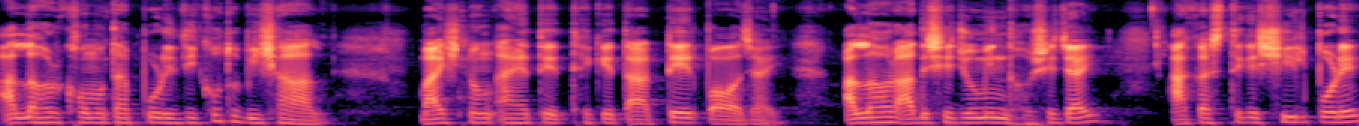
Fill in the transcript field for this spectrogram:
আল্লাহর ক্ষমতার পরিধি কত বিশাল? বাইশ নং আয়াতের থেকে তার টের পাওয়া যায়। আল্লাহর আদেশে জমিন ধসে যায়, আকাশ থেকে শিল পড়ে,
